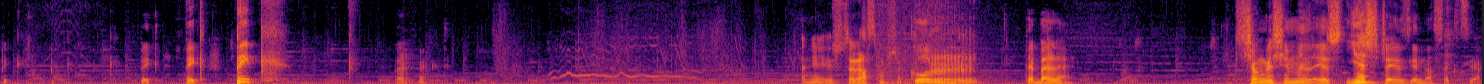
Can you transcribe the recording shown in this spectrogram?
pyk, pyk, pyk, pyk, pyk! Perfekt. A nie, jeszcze raz muszę. Kur... Te bele. Ciągle się mylę, jest, jeszcze jest jedna sekcja.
